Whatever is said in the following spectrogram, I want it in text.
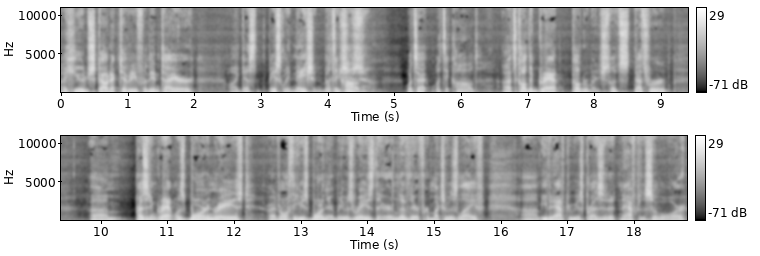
a huge scout activity for the entire, well, I guess basically nation. But What's it called? What's that? What's it called? Uh, it's called the Grant Pilgrimage. So it's that's where um, President Grant was born and raised. I don't know if he was born there, but he was raised there and lived there for much of his life, um, even after he was president and after the Civil War.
